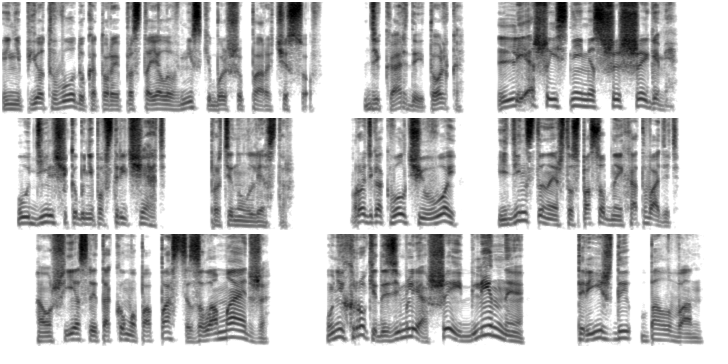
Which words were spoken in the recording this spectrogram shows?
и не пьет воду, которая простояла в миске больше пары часов. Дикарь, да и только. «Леший с ними, с шишигами! Удильщика бы не повстречать!» — протянул Лестер. «Вроде как волчий вой, Единственное, что способно их отвадить. А уж если такому попасться, заломает же. У них руки до земли, а шеи длинные. Трижды болван.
